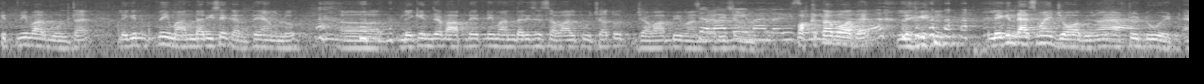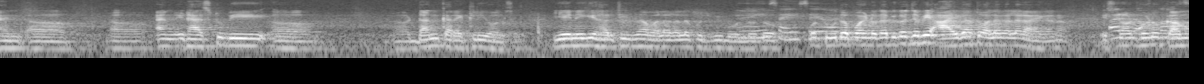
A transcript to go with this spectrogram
कितनी बार बोलता है लेकिन इतनी ईमानदारी से करते हैं हम लोग। लेकिन जब आपने इतनी ईमानदारी से सवाल पूछा तो जवाब भी ईमानदारी से। ईमानदारी पकता बहुत है। लेकिन लेकिन that's my job you know I have to do it and and it has to be done correctly also ये नहीं कि हर चीज़ में आप अलग अलग कुछ भी बोल दो तो वो टू द पॉइंट होता है। बिकॉज़ जब ये आएगा तो अलग अलग आएगा ना। It's not going to come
